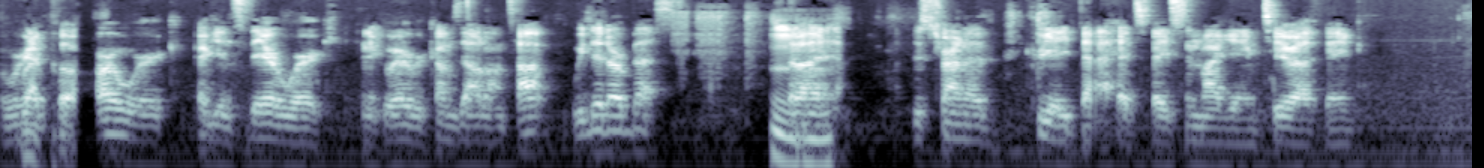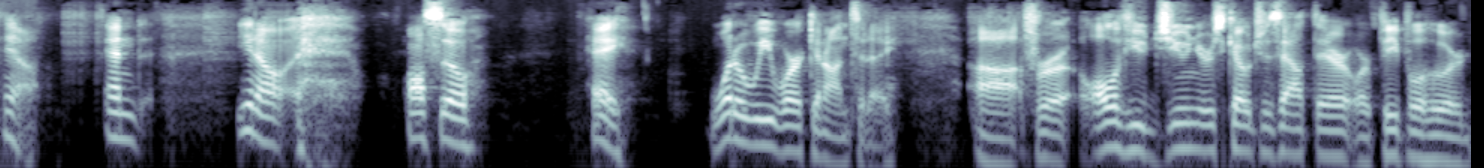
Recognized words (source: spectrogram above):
We're right. going to put our work against their work, and whoever comes out on top, we did our best. Mm-hmm. So I, just trying to create that headspace in my game too. I think. Yeah, and you know, also, hey, what are we working on today? Uh, for all of you juniors coaches out there or people who are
